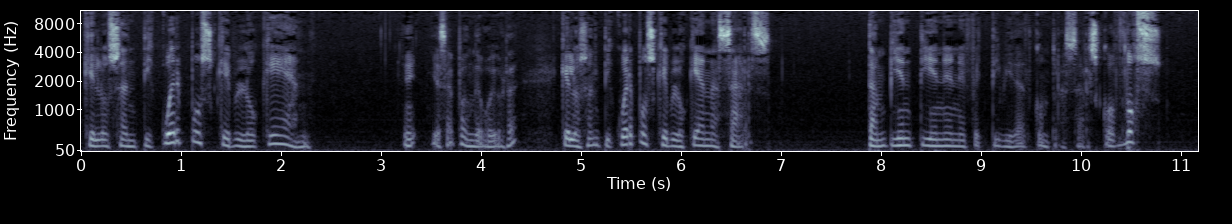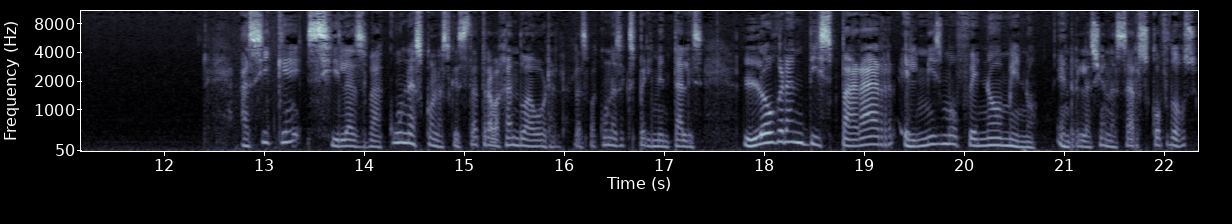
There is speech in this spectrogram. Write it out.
que los anticuerpos que bloquean, ¿eh? ya sabe para dónde voy, ¿verdad? Que los anticuerpos que bloquean a SARS también tienen efectividad contra SARS-CoV-2. Así que si las vacunas con las que se está trabajando ahora, las vacunas experimentales, logran disparar el mismo fenómeno en relación a SARS-CoV-2,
